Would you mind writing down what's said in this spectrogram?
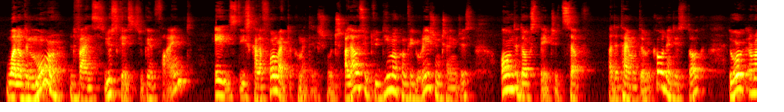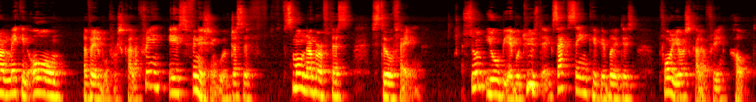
One of the more advanced use cases you can find is the Scala format documentation, which allows you to demo configuration changes on the docs page itself. At the time of the recording this doc, the work around making all available for Scala 3 is finishing with just a small number of tests still failing. Soon you will be able to use the exact same capabilities for your Scala 3 code.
